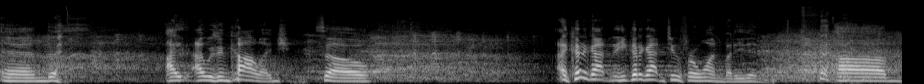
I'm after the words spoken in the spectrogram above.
and I, I was in college, so I could have gotten, he could have gotten two for one, but he didn't. Um,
